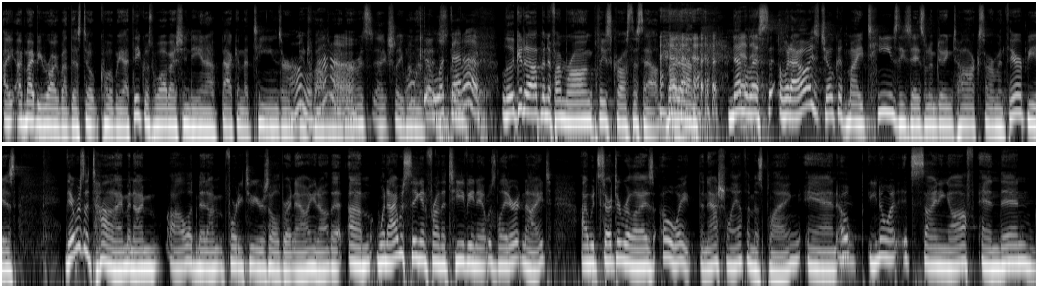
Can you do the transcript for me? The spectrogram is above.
I I might be wrong about this. Don't quote me. I think it was Wabash, Indiana, back in the teens or Oh, twelves, or wow. whatever. It's actually one of the Look that up. Look it up, and if I'm wrong, please cross this out. But um, nonetheless, what I always joke with my teens these days when I'm doing talks or I'm in therapy is there was a time, and I'm I'll admit I'm 42 years old right now. You know that um, when I was sitting in front of the TV and it was later at night, I would start to realize, oh wait, the national anthem is playing, and oh, you know what, it's signing off, and then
